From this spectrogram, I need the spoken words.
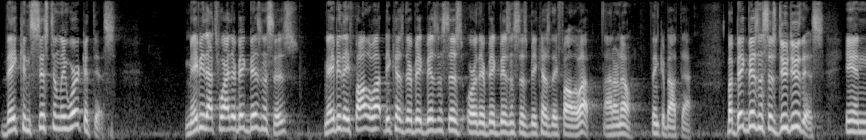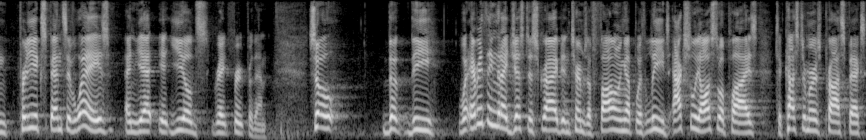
they consistently work at this. Maybe that's why they're big businesses. Maybe they follow up because they're big businesses, or they're big businesses because they follow up. I don't know. Think about that. But big businesses do do this in pretty expensive ways, and yet it yields great fruit for them. So, the, the, what, everything that I just described in terms of following up with leads actually also applies to customers, prospects.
